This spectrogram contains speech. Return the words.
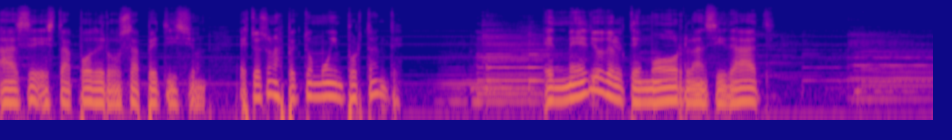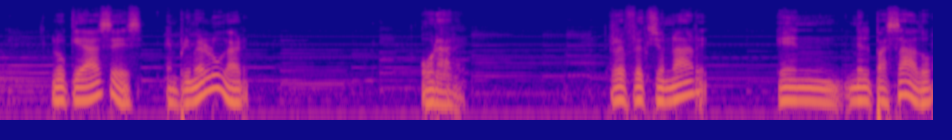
hace esta poderosa petición. Esto es un aspecto muy importante. En medio del temor, la ansiedad, lo que hace es, en primer lugar, orar, reflexionar en, el pasado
